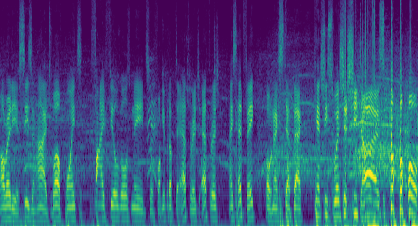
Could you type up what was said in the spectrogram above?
already a season high, 12 points, five field goals made so far. Give it up to Etheridge. Etheridge, nice head fake. Oh, nice step back. Can she swish it? She does. Oh,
